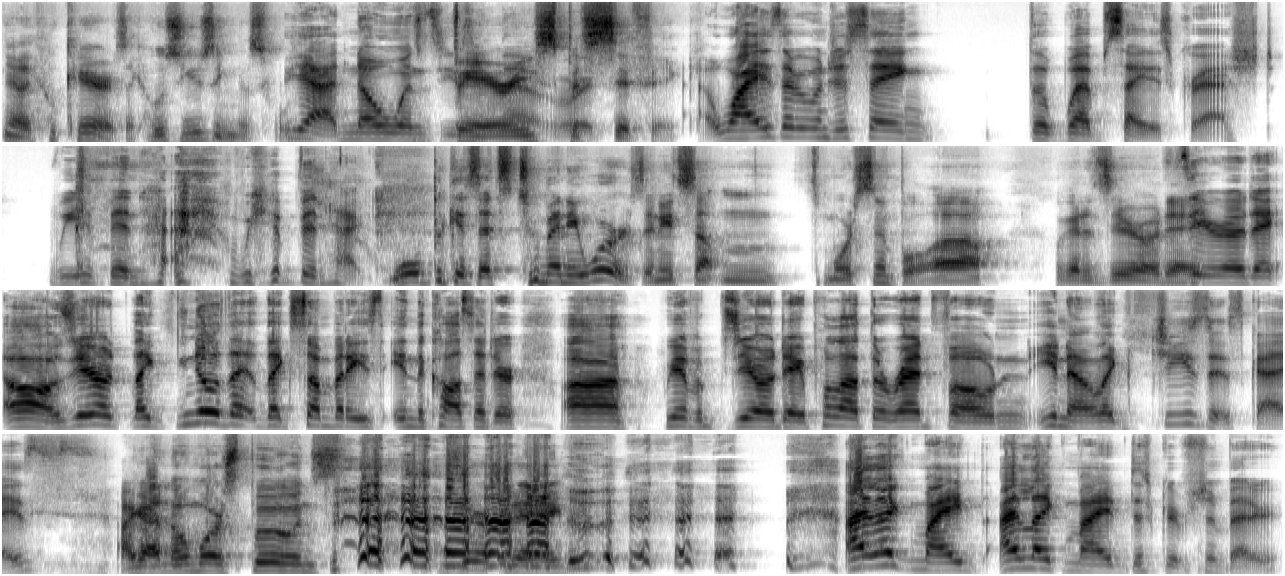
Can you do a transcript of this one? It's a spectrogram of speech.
Yeah, like who cares? Like who's using this for? Yeah, no one's using very that word. specific. Why is everyone just saying the website is crashed? We have been ha- we have been hacked. Well, because that's too many words. I need something more simple. Uh, we got a zero day. Zero day. Oh, zero. Like you know that like somebody's in the call center. Uh, we have a zero day. Pull out the red phone. You know, like Jesus, guys. I got no more spoons. Zero day. I like my I like my description better.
